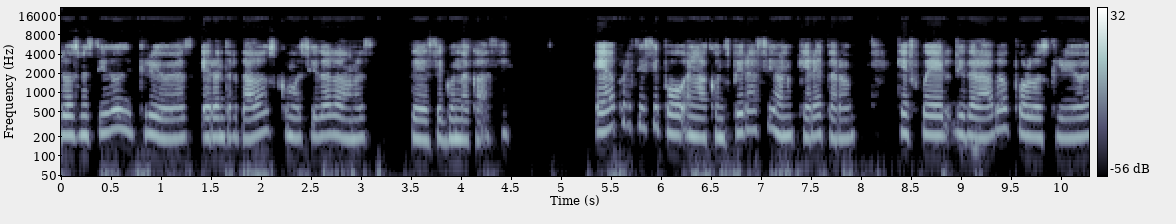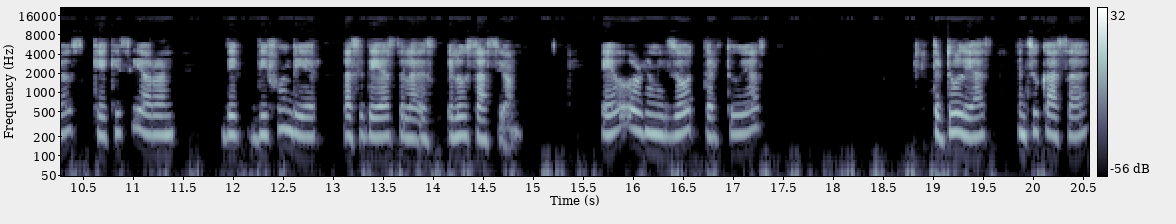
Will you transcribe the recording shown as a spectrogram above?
los mestizos y criollos eran tratados como ciudadanos de segunda clase. Ella participó en la conspiración Querétaro, que fue liderado por los criollos que quisieron difundir las ideas de la ilustración. Ella organizó tertulias, tertulias en su casa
